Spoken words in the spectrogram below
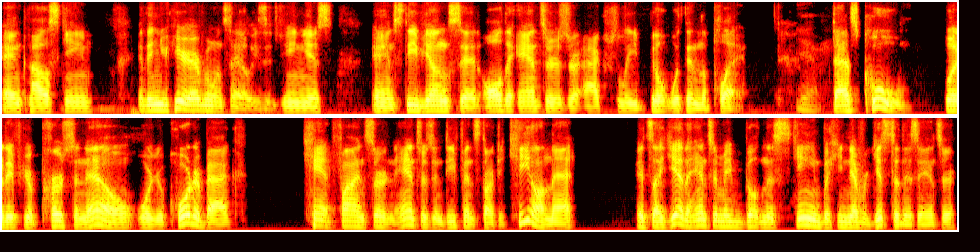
and Kyle's scheme. And then you hear everyone say, oh, he's a genius. And Steve Young said all the answers are actually built within the play. Yeah. That's cool. But if your personnel or your quarterback can't find certain answers and defense start to key on that, it's like, yeah, the answer may be built in this scheme, but he never gets to this answer.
